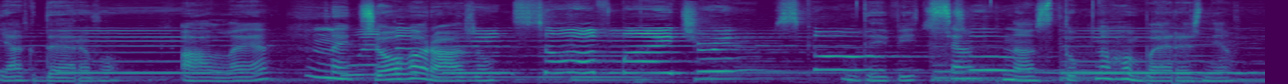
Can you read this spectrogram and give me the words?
як дерево. Але не цього разу. Дивіться наступного березня.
